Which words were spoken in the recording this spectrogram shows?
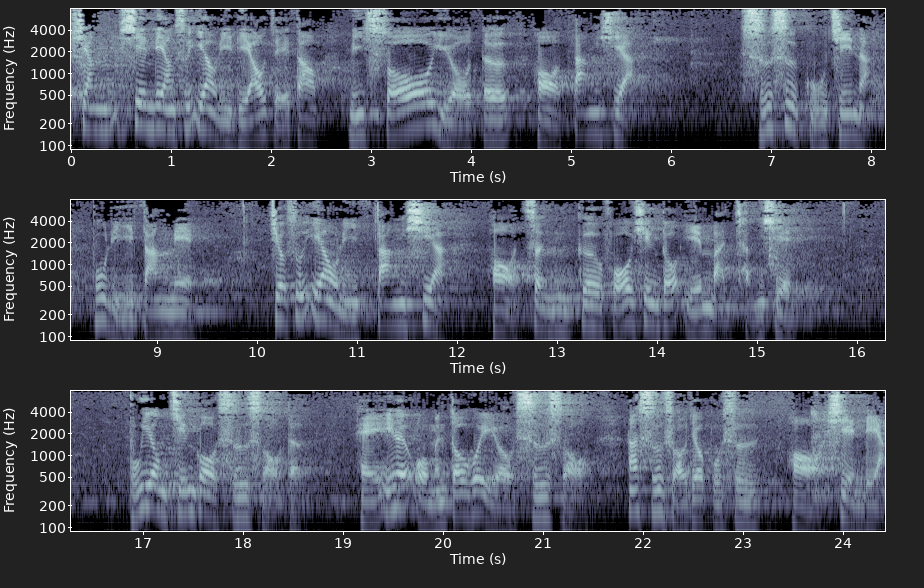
像限量是要你了解到你所有的哦当下。十世古今呐，不离当念，就是要你当下哦，整个佛性都圆满呈现，不用经过思索的，哎，因为我们都会有思索，那思索就不是哦限量，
